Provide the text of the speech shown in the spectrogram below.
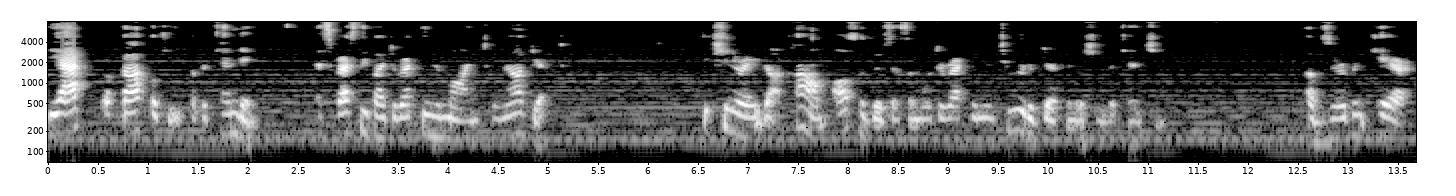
the act or faculty of attending, especially by directing the mind to an object. Dictionary.com also gives us a more direct and intuitive definition of attention observant care,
